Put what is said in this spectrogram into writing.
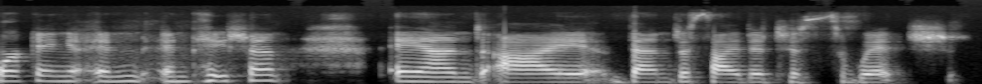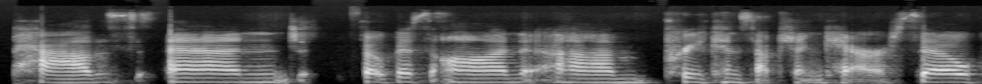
working in inpatient. And I then decided to switch paths and focus on um, preconception care. So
